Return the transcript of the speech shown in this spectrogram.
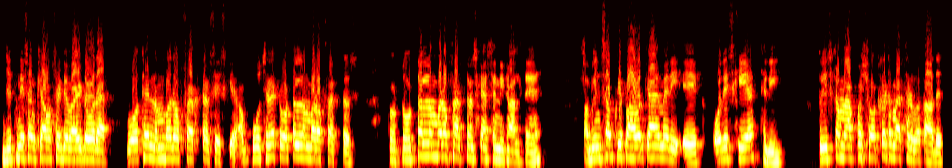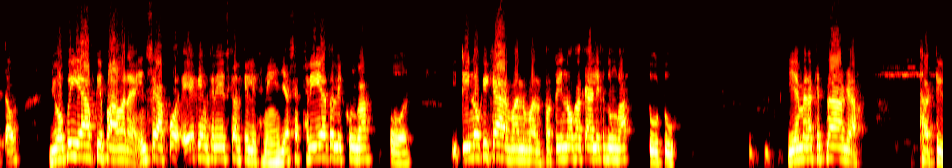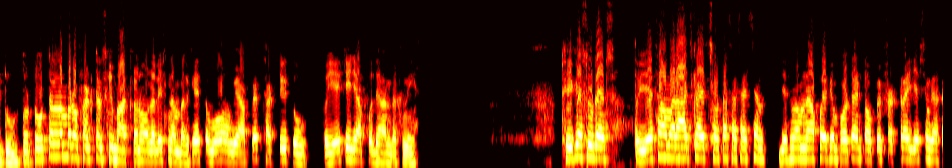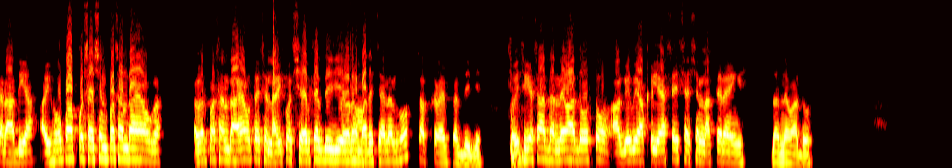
जितनी संख्याओं से डिवाइड हो रहा है, वो थे नंबर ऑफ़ फैक्टर्स इसके। अब पूछ रहे टोटल नंबर ऑफ़ फैक्टर्स तो टोटल नंबर ऑफ़ फैक्टर्स कैसे निकालते हैं? अब इन सब की पावर क्या है मेरी? एक, और इसकी है थ्री तो इसका मैं आपको शॉर्टकट मेथड बता देता हूँ। जो भी ये आपकी पावर है, इनसे आपको एक इंक्रीज करके लिखनी है। जैसे थ्री है तो लिखूँगा फोर तीनों की क्या है? वन वन तो तीनों का क्या लिख दूँगा? टू टू ये मेरा कितना आ गया? थर्टी टू तो टोटल नंबर ऑफ़ फैक्टर्स की बात करूँ अगर इस नंबर के तो वो होंगे आपके थर्टी टू तो ये चीज़ आपको ध्यान रखनी है। ठीक है स्टूडेंट्स तो ये था हमारा आज का एक छोटा सा सेशन जिसमें हमने आपको एक इम्पोर्टेंट टॉपिक फैक्टराइजेशन का करा दिया। आई होप आपको सेशन पसंद आया होगा। अगर पसंद आया हो तो इसे लाइक और शेयर कर दीजिए और हमारे चैनल को सब्सक्राइब कर दीजिए। तो इसी के साथ धन्यवाद दोस्तों। आगे भी आपके लिए ऐसे सेशन लाते रहेंगे। धन्यवाद दोस्तों।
